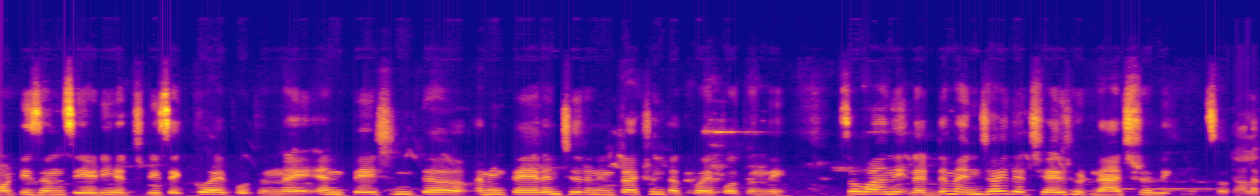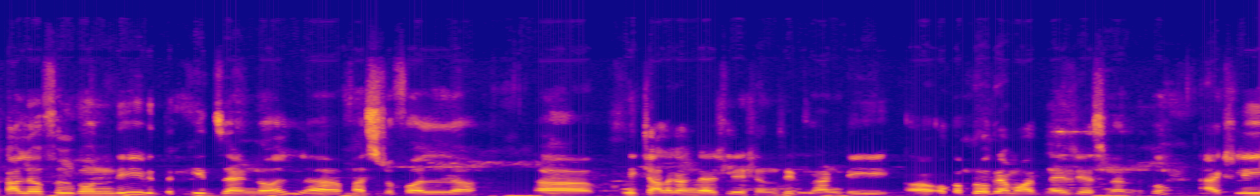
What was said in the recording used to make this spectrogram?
ఆటిజమ్స్ ఏడిహెచ్డీస్ ఎక్కువ అయిపోతున్నాయి and patient I mean parents children interaction తక్కువ అయిపోతుంది సో వాళ్ళని let them enjoy their childhood naturally చాలా కలర్ఫుల్గా ఉంది with kids and all first of all మీకు చాలా కంగ్రాచులేషన్స్ ఇట్లాంటి uh, ఒక ప్రోగ్రామ్ ఆర్గనైజ్ చేసినందుకు. యాక్చువల్లీ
